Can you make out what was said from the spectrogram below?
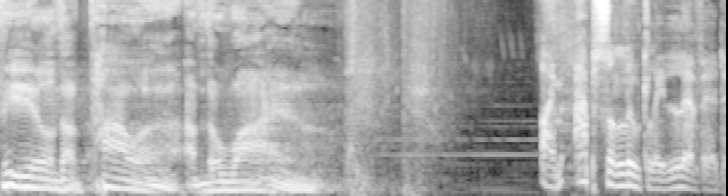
Feel the power of the wild. I'm absolutely livid.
